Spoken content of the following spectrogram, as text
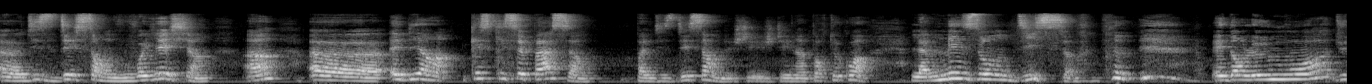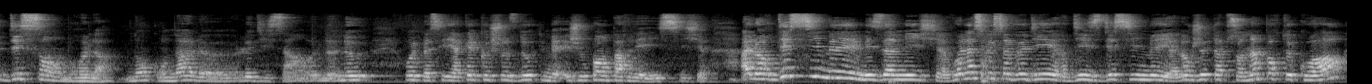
10 euh, décembre, vous voyez hein? Eh bien, qu'est-ce qui se passe? Pas le 10 décembre, je dis n'importe quoi. La maison 10 dans le mois du décembre, là. Donc, on a le, le 10. Hein. oui, parce qu'il y a quelque chose d'autre, mais je ne vais pas en parler ici. Alors, décimer, mes amis, voilà ce que ça veut dire, 10, décimer. Alors, je tape sur n'importe quoi.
